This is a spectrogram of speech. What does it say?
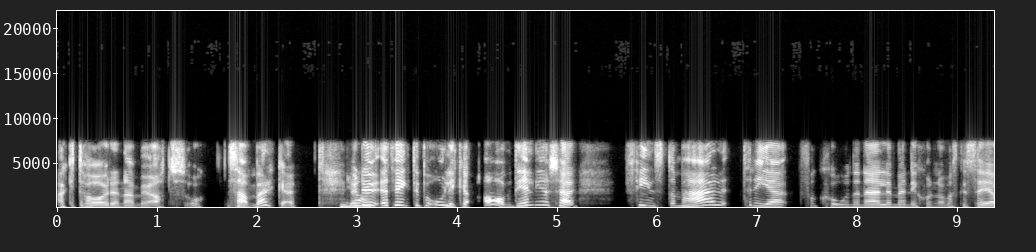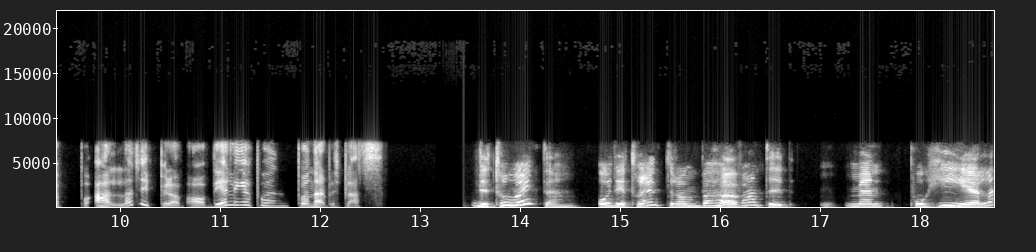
aktörerna möts och samverkar. Ja. Men du, jag tänkte på olika avdelningar så här. Finns de här tre funktionerna eller människorna, om man ska säga, på alla typer av avdelningar på en, på en arbetsplats? Det tror jag inte. Och det tror jag inte de behöver alltid. Men på hela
